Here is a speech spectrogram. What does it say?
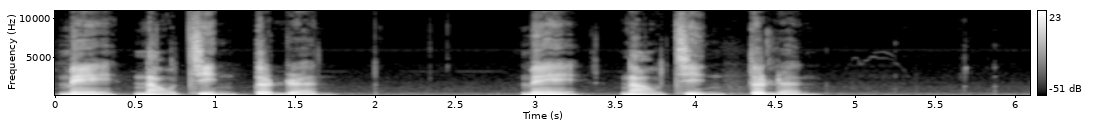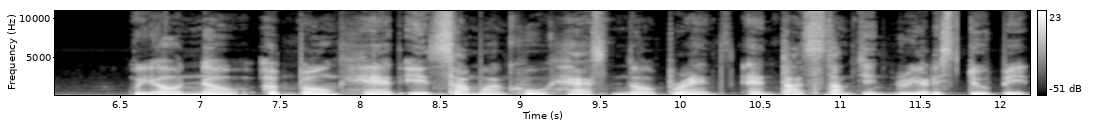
没脑筋的人。没脑筋的人。We all know a bonehead is someone who has no brains and does something really stupid.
